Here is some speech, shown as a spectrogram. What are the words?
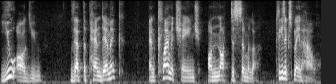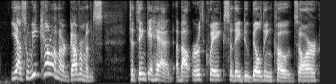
You argue that the pandemic and climate change are not dissimilar. Please explain how. Yeah, so we count on our governments to think ahead about earthquakes, so they do building codes, or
